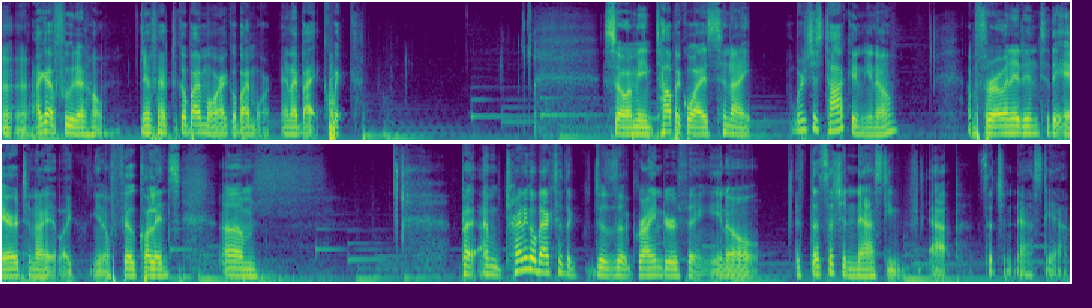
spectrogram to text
I got food at home. If I have to go buy more, I go buy more. And I buy it quick. So, I mean, topic wise, tonight, we're just talking, you know? I'm throwing it into the air tonight like you know, Phil Collins. Um, but I'm trying to go back to the to the Grindr thing. You know, it, that's such a nasty app. Such a nasty app.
